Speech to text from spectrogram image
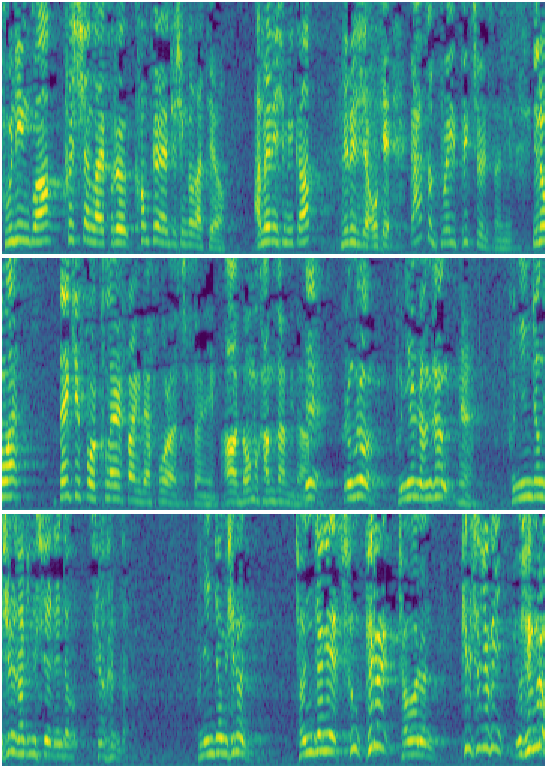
군인과 크리스천 라이프를 컴페어 해 주신 것 같아요. 아멘이십니까? 믿으시죠? 오케이. That's a great picture, 집사님. You know what? Thank you for clarifying that for us, 집사님. 아, 너무 감사합니다. 예. 그러므로 군인은 항상 네. 군인 정신을 가지고 있어야 된다고 생각합니다. 군인 정신은 전쟁의 승패를 좌우하는 필수적인 요소이므로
